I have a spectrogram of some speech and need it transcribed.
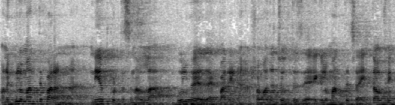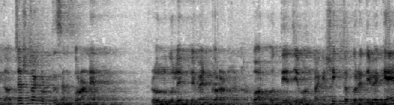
অনেকগুলো মানতে পারেন না, নিয়ত করতেছেন, আল্লাহ, ভুল হয়ে যায়, পারি না, সমাজে চলতে যায়, এগুলো মানতে চাই, তৌফিক দাও, চেষ্টা করতেছেন কোরআনের রুলগুলো ইমপ্লিমেন্ট করার জন্য। বরকত দিয়ে জীবনটাকে সিক্ত করে দিবে কে?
